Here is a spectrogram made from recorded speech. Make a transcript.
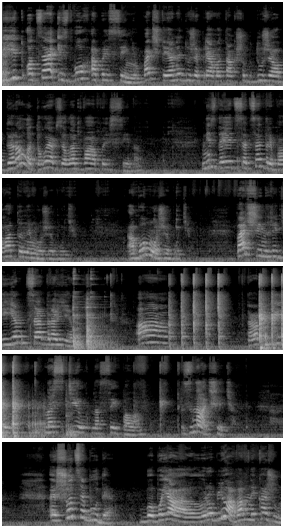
Її оце із двох апельсинів. Бачите, я не дуже прямо так, щоб дуже обдирала, того я взяла два апельсина. Мені здається, цедри багато не може бути. Або може бути. Перший інгредієнт цедра є. А, та блін, на стіл насипала. Значить, е, що це буде? Бо, бо я роблю, а вам не кажу.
